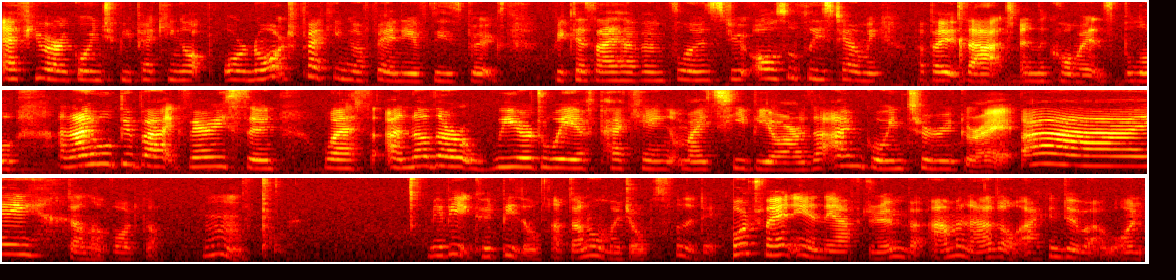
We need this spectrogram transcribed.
if you are going to be picking up or not picking up any of these books because I have influenced you. Also please tell me about that in the comments below and I will be back very soon with another weird way of picking my TBR that I'm going to regret. Bye! Don't love vodka. Hmm. Maybe it could be though. I've done all my jobs for the day. 4.20 in the afternoon but I'm an adult. I can do what I want.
